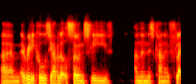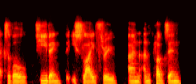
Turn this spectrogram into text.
Um, they're really cool. So you have a little sewn sleeve and then this kind of flexible tubing that you slide through and, and plugs in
